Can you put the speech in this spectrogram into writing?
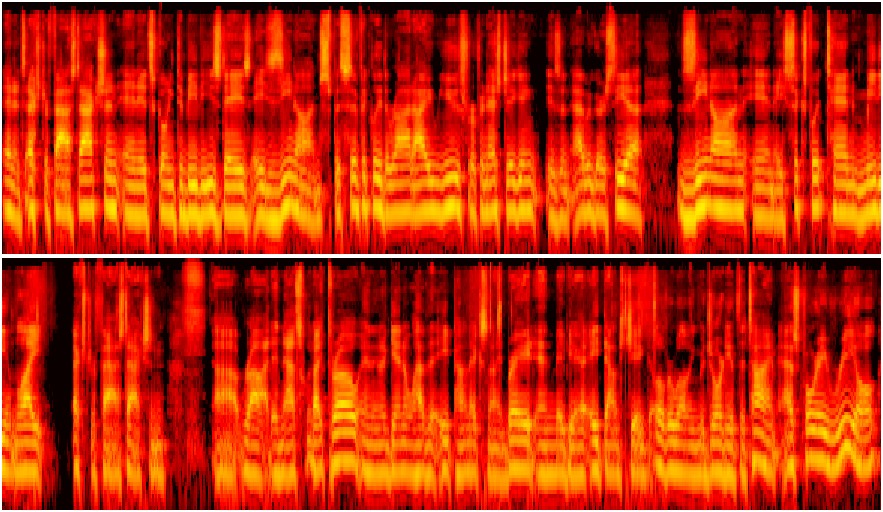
and it's extra fast action. And it's going to be these days a Zenon. Specifically, the rod I use for finesse jigging is an Abu Garcia Zenon in a six foot ten medium light extra fast action uh, rod, and that's what I throw. And then again, it will have the eight pound X9 braid and maybe an eighth ounce jig the overwhelming majority of the time. As for a reel,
